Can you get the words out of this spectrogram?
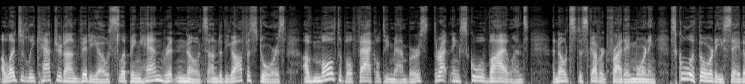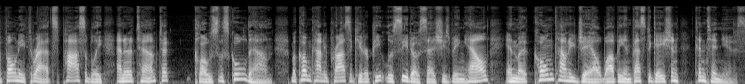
allegedly captured on video slipping handwritten notes under the office doors of multiple faculty members threatening school violence. The notes discovered Friday morning. School authorities say the phony threats, possibly an attempt to close the school down. Macomb County prosecutor Pete Lucido says she's being held in Macomb County Jail while the investigation continues.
